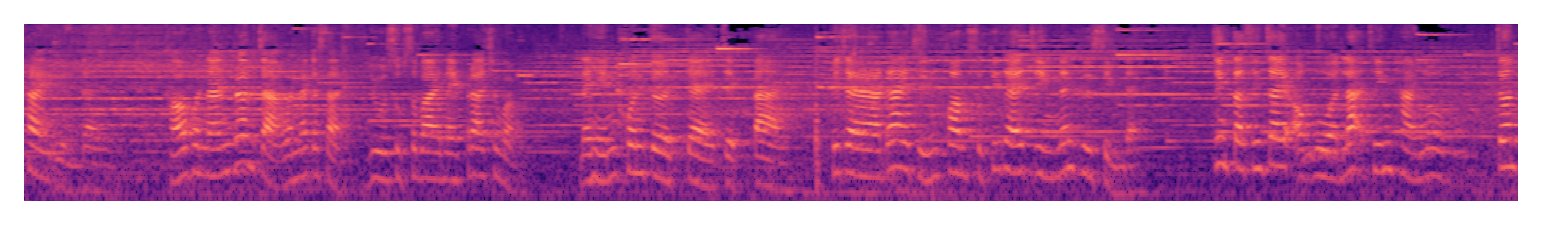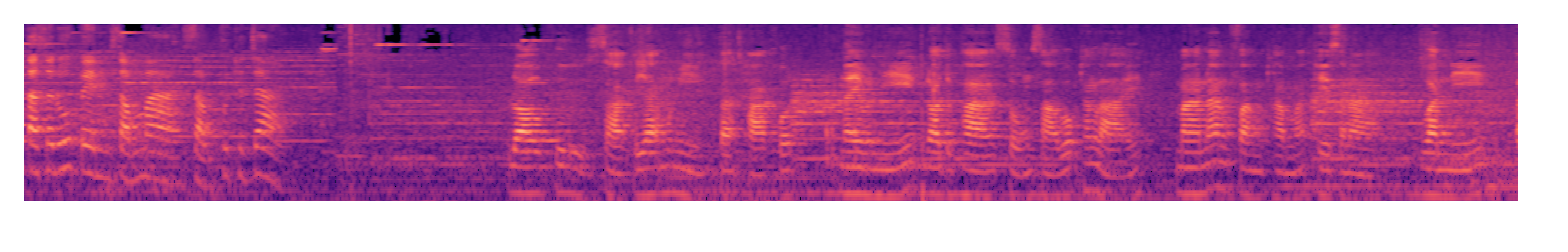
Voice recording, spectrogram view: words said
ใครอื่นใด เขาคนนั้นเริ่มจากวรรณกษัตริย์อยู่สุขสบายในพระราชวัง ได้เห็นคนเกิดแก่เจ็บตาย พิจารณาได้ถึงความสุขที่แท้จริงนั่นคือสิ่งใด จึงตัดสินใจออกบวชละทิ้งทางโลก จนตรัสรู้เป็นสัมมาสัมพุทธเจ้า เราคือสากยมุนีตถาคต ในวันนี้เราจะพาสงฆ์สาวกทั้งหลาย มานั่งฟังธรรมเทศนา วันนี้ต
